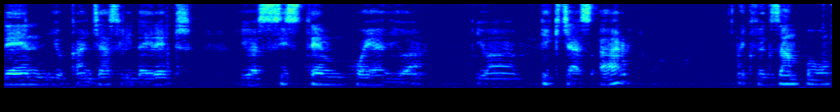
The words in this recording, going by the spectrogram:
Then you can just redirect your system where your your pictures are like for example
